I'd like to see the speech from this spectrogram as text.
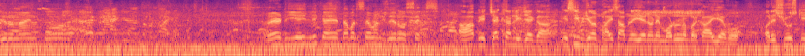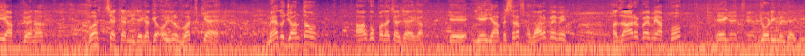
zero nine four rate یہ لکھا ہے ڈبل سیون زیرو سکس آپ یہ چیک کر لیجیے گا. اسی جو بھائی صاحب نے یہ انہوں نے ماڈل نمبر کہا ہے وہ. اور اس شوز کی آپ جو ہے نا ورتھ چیک کر لیجیے گا کہ اوریجنل ورتھ کیا ہے. میں تو جانتا ہوں آپ کو پتہ چل جائے گا کہ یہ یہاں پہ صرف ہزار روپے میں ہزار روپے میں آپ کو ایک جوڑی مل جائے گی۔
